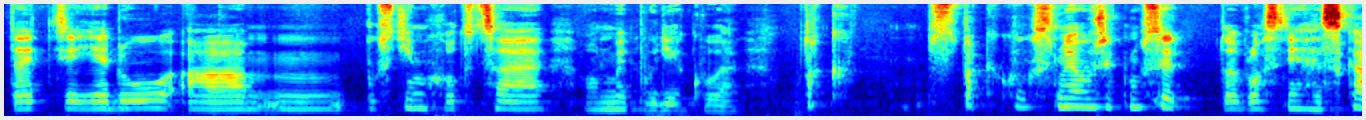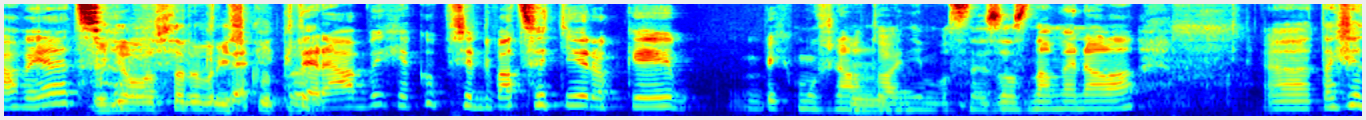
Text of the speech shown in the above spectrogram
teď jedu a mm, pustím chodce, on mi poděkuje. Tak tak jako směl řeknu si, to je vlastně hezká věc. Udělala se dobrý skutek. Která bych jako před 20 roky bych možná hmm. to ani moc nezaznamenala. Uh, takže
